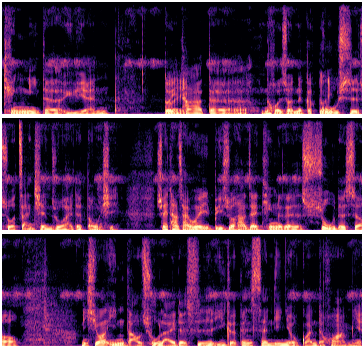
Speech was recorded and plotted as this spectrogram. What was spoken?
听你的语言，对他的或者说那个故事所展现出来的东西，所以他才会，比如说他在听那个树的时候，你希望引导出来的是一个跟森林有关的画面，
